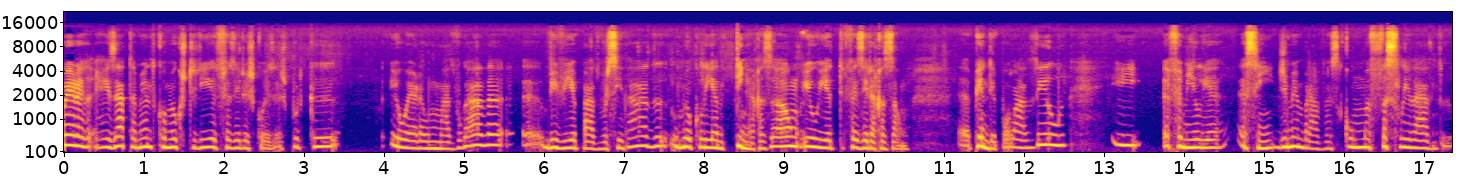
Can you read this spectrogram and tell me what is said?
era exatamente como eu gostaria de fazer as coisas, porque eu era uma advogada, eh, vivia para a adversidade, o meu cliente tinha razão, eu ia fazer a razão pender para o lado dele e a família, assim, desmembrava-se com uma facilidade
